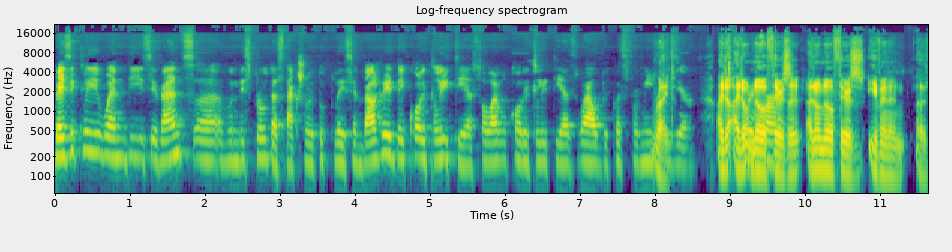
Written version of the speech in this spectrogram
basically when these events uh, when this protest actually took place in belgrade they call it Litia. so i will call it Litia as well because for me it's right easier I, don't, I don't know if there's a i don't know if there's even an, a,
